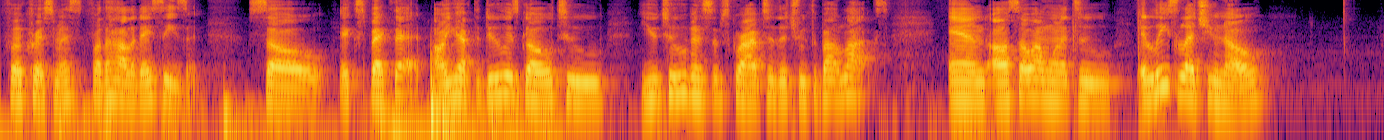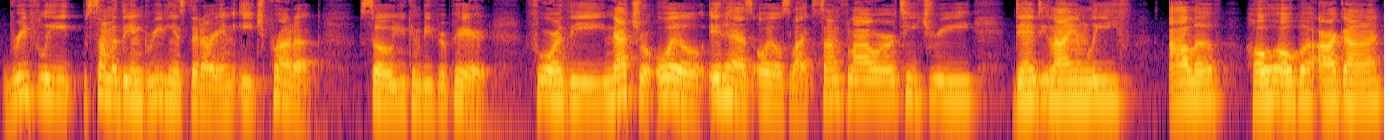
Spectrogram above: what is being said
for Christmas for the holiday season. So expect that. All you have to do is go to YouTube and subscribe to the Truth About Locks. And also, I wanted to at least let you know briefly some of the ingredients that are in each product so you can be prepared. For the natural oil, it has oils like sunflower, tea tree, dandelion leaf, olive, jojoba, argan.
